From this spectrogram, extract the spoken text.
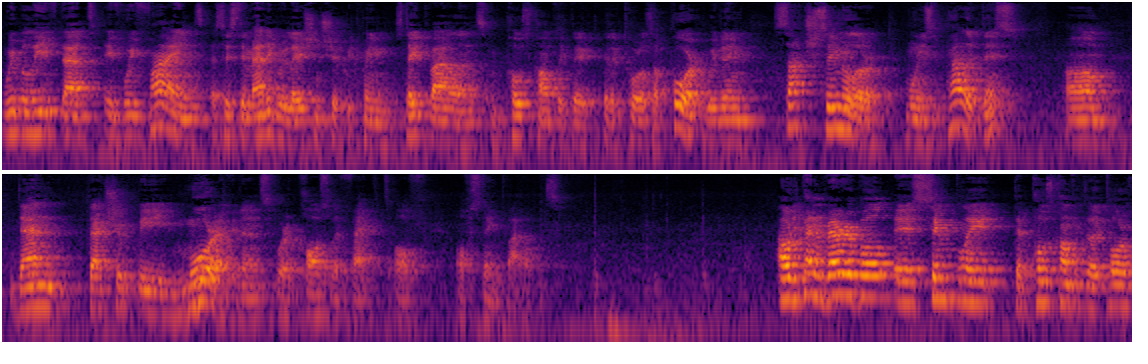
we believe that if we find a systematic relationship between state violence and post conflict electoral support within such similar municipalities, um, then that should be more evidence for a causal effect of, of state violence. Our dependent variable is simply the post-conflict electoral,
